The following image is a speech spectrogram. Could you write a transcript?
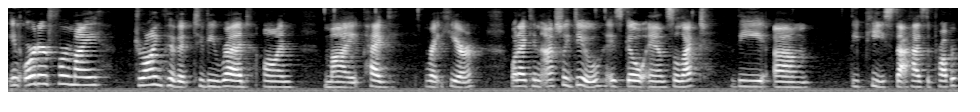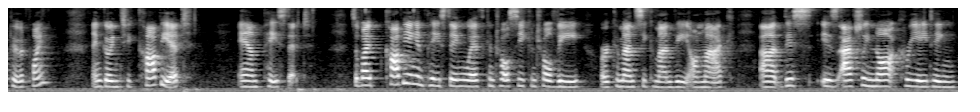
in order for my drawing pivot to be read on my peg right here, what I can actually do is go and select the, um, the piece that has the proper pivot point. I'm going to copy it and paste it. So by copying and pasting with Control C, Control V, or Command C, Command V on Mac, uh, this is actually not creating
